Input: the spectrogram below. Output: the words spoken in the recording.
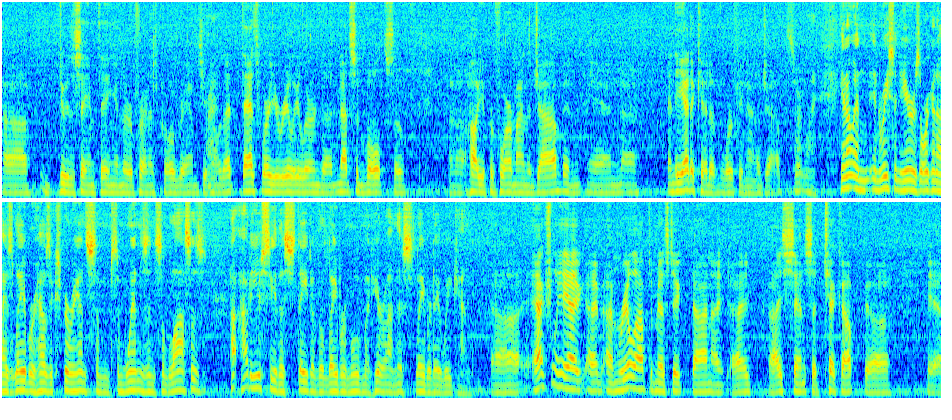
uh, do the same thing in their apprentice programs. You right. know that that's where you really learn the nuts and bolts of uh, how you perform on the job and and uh, and the etiquette of working on a job. Certainly, you know, in, in recent years, organized labor has experienced some some wins and some losses. How, how do you see the state of the labor movement here on this Labor Day weekend? Uh, actually, I, am real optimistic, Don. I, I, I sense a tick up uh, yeah,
